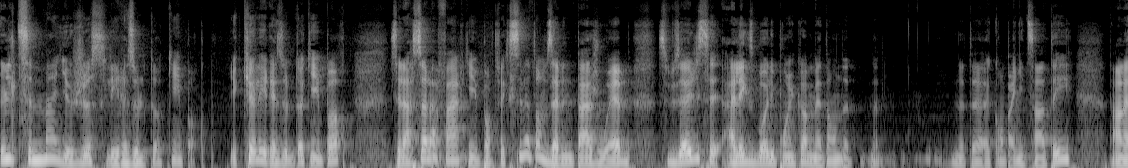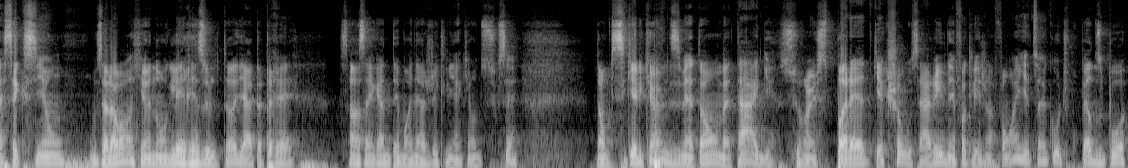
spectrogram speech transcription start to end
ultimement, il y a juste les résultats qui importent. Il n'y a que les résultats qui importent. C'est la seule affaire qui importe. Fait si, mettons, vous avez une page web, si vous allez sur alexboily.com, mettons, notre, notre, euh, compagnie de santé, dans la section, vous allez voir qu'il y a un onglet résultats. Il y a à peu près 150 témoignages de clients qui ont du succès. Donc, si quelqu'un me dit, mettons, me tag sur un spotted quelque chose, ça arrive des fois que les gens font, hey, y a-tu un coach pour perdre du poids?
